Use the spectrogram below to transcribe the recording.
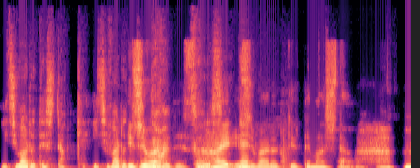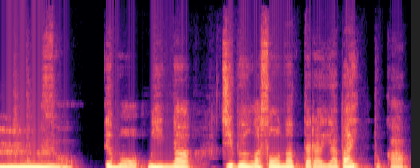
意地悪でしたっけ？意地悪って意地悪です。そうですよね。はい。意地悪って言ってました。うん。そう。でも、みんな自分がそうなったらやばいとか、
